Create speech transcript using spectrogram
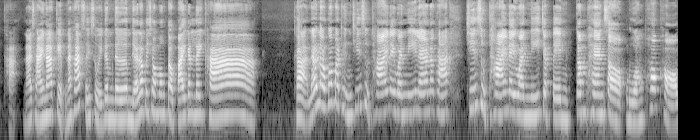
350 ค่ะนะใช้หน้าเก็บนะคะ สวยๆเดิมๆ เดี๋ยวเราไปชมวงต่อไปกันเลยค่ะ ค่ะ แล้วเราก็มาถึงชิ้นสุดท้ายในวันนี้แล้วนะคะ ชิ้นสุดท้ายในวันนี้จะเป็นกำแพงศอกหลวงพ่อขอม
